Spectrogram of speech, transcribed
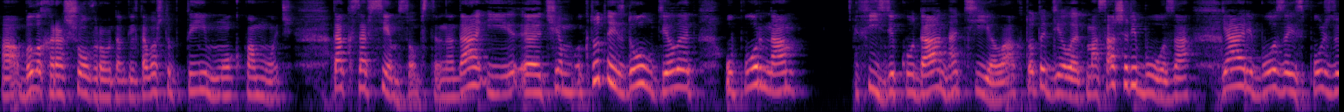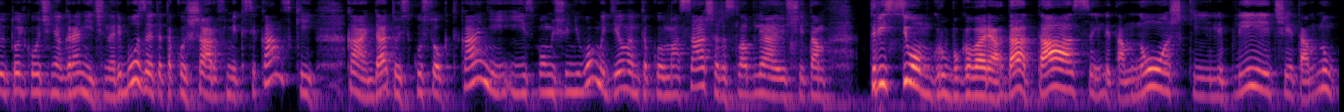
а, было хорошо в родах, для того, чтобы ты им мог мог помочь. Так совсем, собственно, да, и э, чем кто-то из доул делает упор на физику, да, на тело. Кто-то делает массаж рибоза. Я рибоза использую только очень ограниченно. Рибоза это такой шарф мексиканский, ткань, да, то есть кусок ткани, и с помощью него мы делаем такой массаж расслабляющий, там, трясем, грубо говоря, да, таз или там ножки или плечи, там, ну,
